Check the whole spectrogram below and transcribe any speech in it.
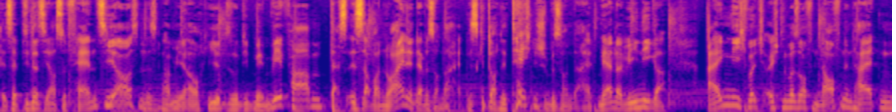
Deshalb sieht das ja auch so fancy aus und deshalb haben wir auch hier so die BMW-Farben. Das ist aber nur eine der Besonderheiten. Es gibt auch eine technische Besonderheit, mehr oder weniger. Eigentlich wollte ich euch nur mal so auf dem Laufenden halten,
